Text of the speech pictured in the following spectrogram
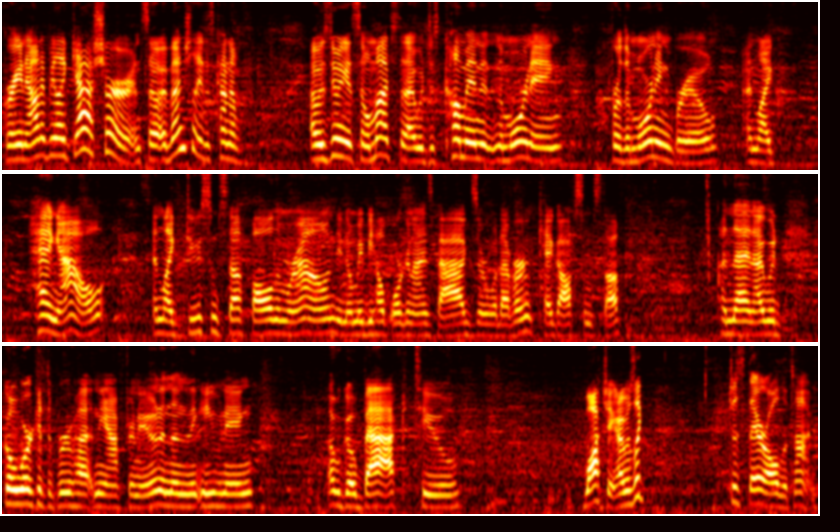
grain out?" I'd be like, "Yeah, sure." And so eventually, just kind of, I was doing it so much that I would just come in in the morning for the morning brew and like hang out and like do some stuff, follow them around, you know, maybe help organize bags or whatever, keg off some stuff. And then I would go work at the brew hut in the afternoon, and then in the evening, I would go back to watching. I was like just there all the time.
